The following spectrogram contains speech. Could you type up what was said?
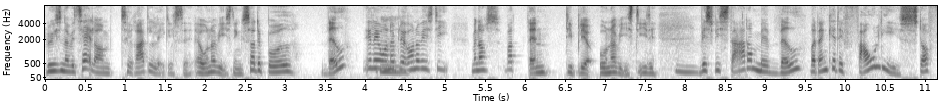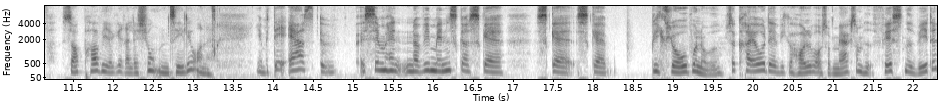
Louise, når vi taler om tilrettelæggelse af undervisning, så er det både, hvad eleverne mm. bliver undervist i, men også hvordan de bliver undervist i det. Mm. Hvis vi starter med hvad, hvordan kan det faglige stof så påvirke relationen til eleverne? Jamen det er øh, simpelthen, når vi mennesker skal, skal, skal blive kloge på noget, så kræver det, at vi kan holde vores opmærksomhed festnet ved det.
